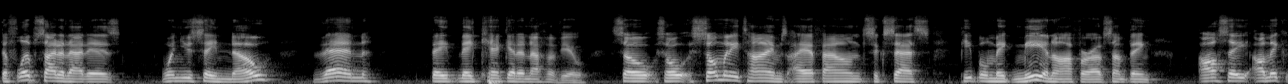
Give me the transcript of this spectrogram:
The flip side of that is when you say no, then they they can't get enough of you. So so so many times I have found success. People make me an offer of something. I'll say I'll make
